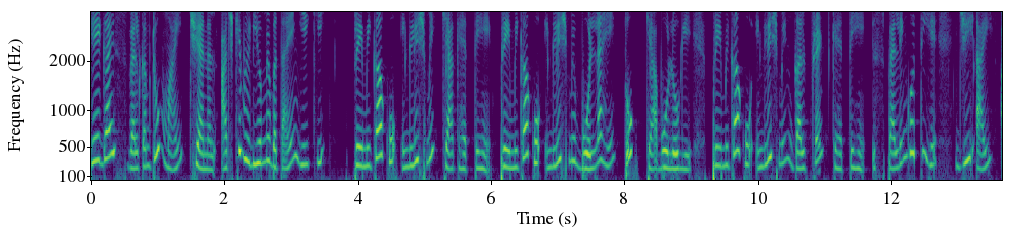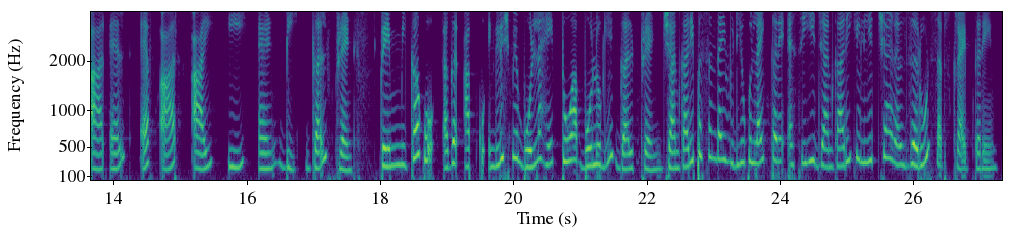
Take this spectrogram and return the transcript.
Hey guys welcome to my channel आज के video में बताएँगे कि प्रेमिका को इंग्लिश में क्या कहते हैं। प्रेमिका को इंग्लिश में बोलना है तो क्या बोलोगे? प्रेमिका को इंग्लिश में गर्लफ्रेंड कहते हैं। स्पेलिंग होती है G I R L F R I E N D girlfriend प्रेमिका को अगर आपको इंग्लिश में बोलना है तो आप बोलोगे गर्लफ्रेंड जानकारी पसंद आई वीडियो को लाइक करें। ऐसी ही जानकारी के लिए चैनल ज़रूर सब्सक्राइब करें।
